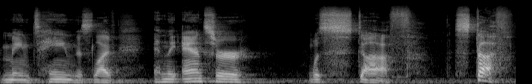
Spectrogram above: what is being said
maintain this life? And the answer was stuff. Stuff.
